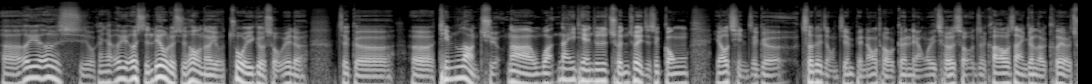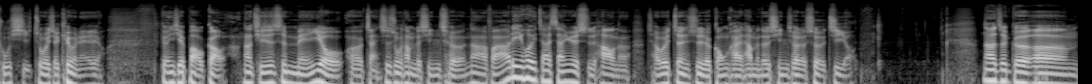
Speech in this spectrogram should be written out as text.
呃二月二十，我看一下二月二十六的时候呢，有做一个所谓的这个呃 Team Launch，那晚那一天就是纯粹只是公邀请这个车队总监 Benotto 跟两位车手这 c a r l s a n 跟 l e c l e r 出席做一些 Q&A 跟一些报告了，那其实是没有呃展示出他们的新车。那法拉利会在三月十号呢才会正式的公开他们的新车的设计哦。那这个嗯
